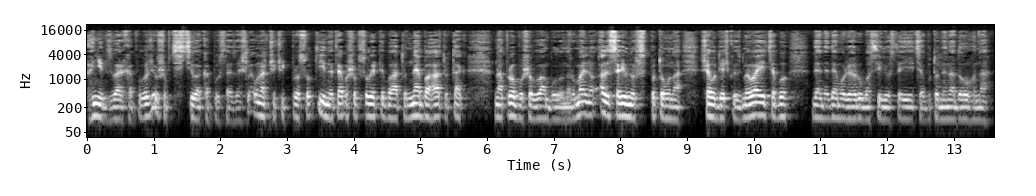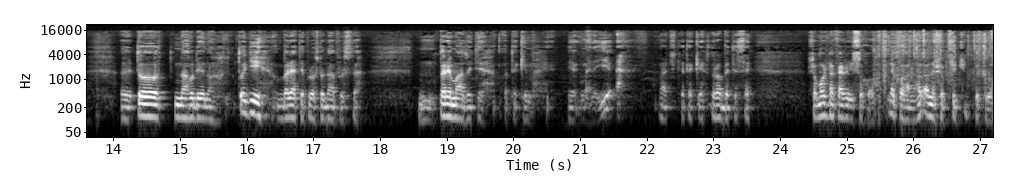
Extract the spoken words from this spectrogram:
гніт зверху положив, щоб ціла капуста зайшла. Вона чуть-чуть просол. Її не треба, щоб солити багато, не багато, так на пробу, щоб вам було нормально, але все рівно потім вона ще водичкою змивається, бо де-не-де може груба сіль остається, бо то ненадовго на, е, то на годину. Тоді берете просто-напросто. Перемазуйте отаким, як в мене є. Бачите, таке зробите все, що можна, кажу, і сухого. Непогано, головне, щоб чуть-чуть пекло.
